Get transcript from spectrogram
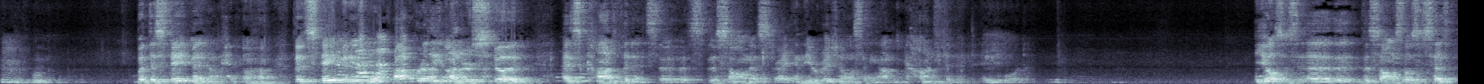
Hmm. But the statement, okay, uh-huh. the statement is more properly understood as confidence. The, the, the, psalmist, right, in the original is saying, I'm confident in the Lord. He also, uh, the, the psalmist also says,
